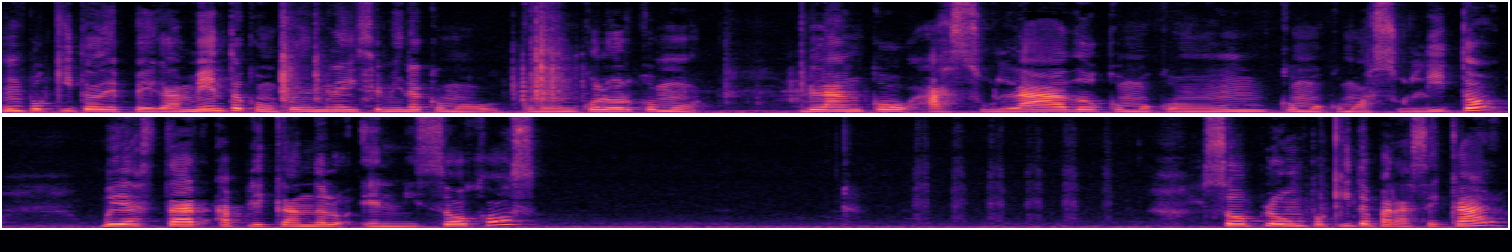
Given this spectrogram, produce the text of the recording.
un poquito de pegamento, como pueden ver ahí se mira como, un color como blanco azulado, como con un como, como azulito. Voy a estar aplicándolo en mis ojos. Soplo un poquito para secar.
